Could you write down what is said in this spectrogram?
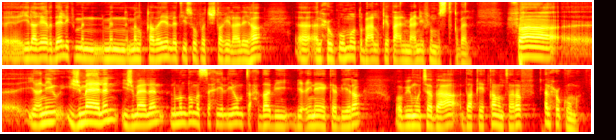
آه إلى غير ذلك من من من القضايا التي سوف تشتغل عليها آه الحكومة وطبعا القطاع المعني في المستقبل. ف يعني اجمالا اجمالا المنظومة الصحية اليوم تحظى بعنايه كبيرة وبمتابعة دقيقة من طرف الحكومة.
